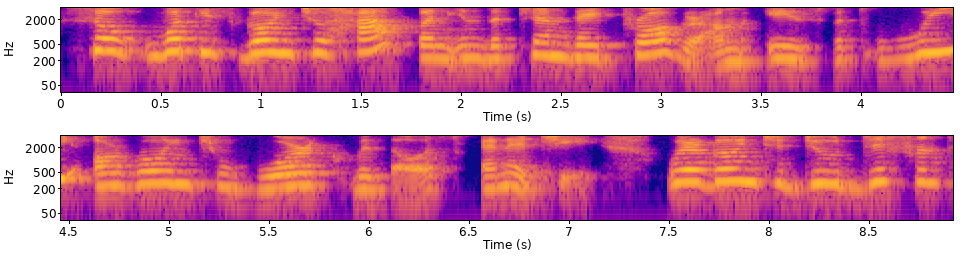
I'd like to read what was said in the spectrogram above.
So, what is going to happen in the 10 day program is that we are going to work with those energy. We're going to do different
